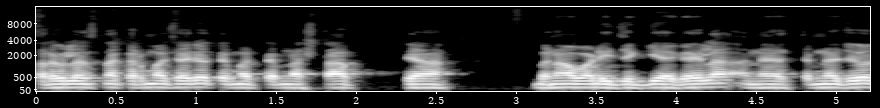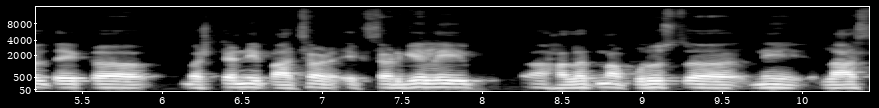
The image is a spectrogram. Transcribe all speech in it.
સર્વેલન્સના કર્મચારીઓ તેમજ તેમના સ્ટાફ ત્યાં બનાવવાળી જગ્યાએ ગયેલા અને તેમને જોયેલ તો એક બસ સ્ટેન્ડની પાછળ એક સળગેલી હાલતમાં પુરુષની લાશ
